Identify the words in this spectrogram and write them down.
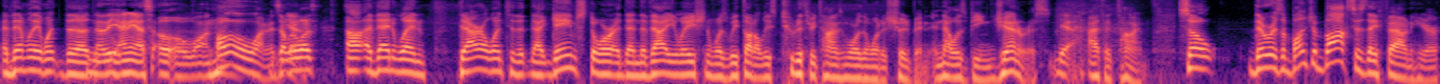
And then when they went the No, the E NES 001. oh one is that what it was? Uh, and then when Daryl went to the, that game store, and then the valuation was we thought at least two to three times more than what it should have been, and that was being generous. Yeah. At the time, so there was a bunch of boxes they found here,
